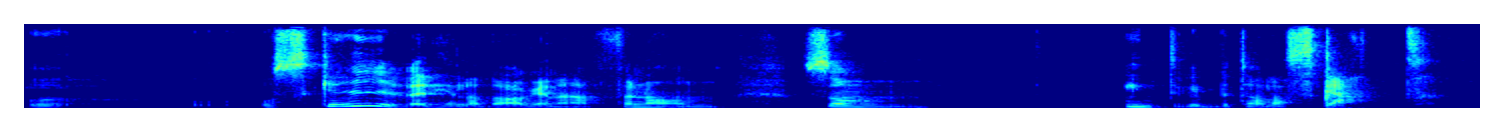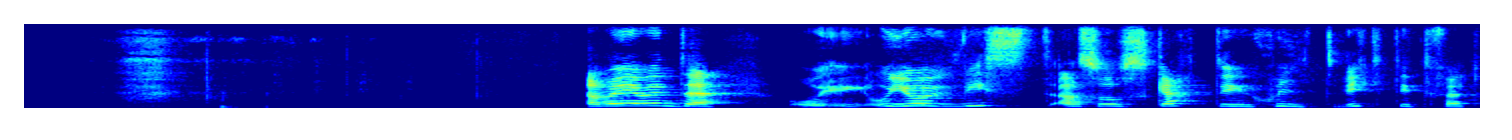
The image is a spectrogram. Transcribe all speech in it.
och, och skriver hela dagarna för någon som inte vill betala skatt. Ja, men jag vet inte. Och, och jag, visst, alltså skatt är ju skitviktigt för att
